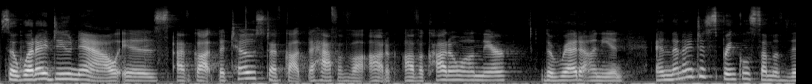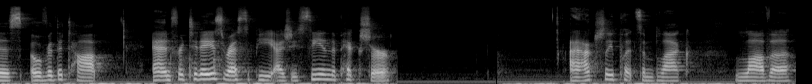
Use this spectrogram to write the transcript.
So what I do now is I've got the toast, I've got the half of avocado on there, the red onion, and then I just sprinkle some of this over the top. And for today's recipe, as you see in the picture, I actually put some black lava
